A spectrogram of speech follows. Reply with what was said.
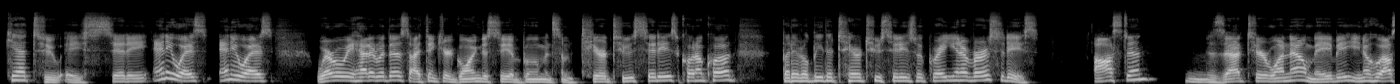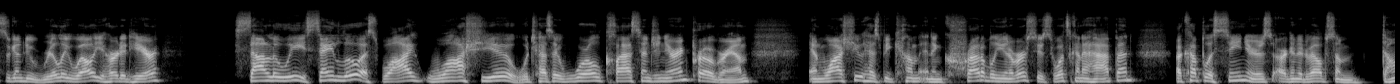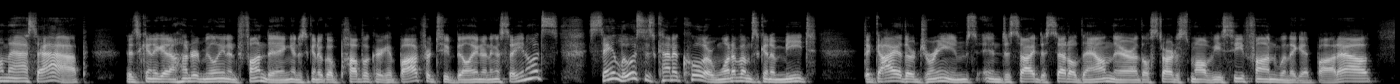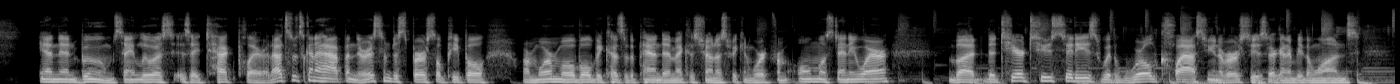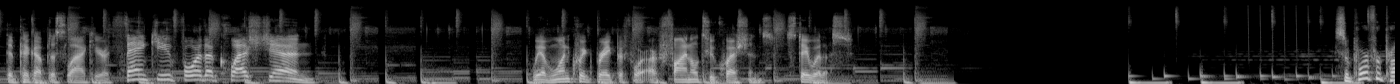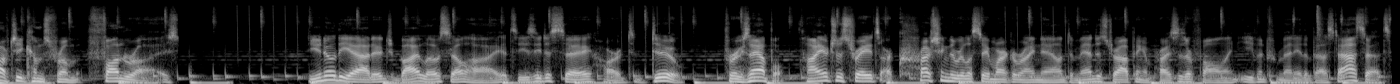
get to a city. Anyways, anyways, where were we headed with this? I think you're going to see a boom in some tier two cities, quote unquote, but it'll be the tier two cities with great universities. Austin, is that tier one now? Maybe. You know who else is going to do really well? You heard it here. San Luis, St. Louis. Why? Wash WashU, which has a world class engineering program. And Wash WashU has become an incredible university. So, what's going to happen? A couple of seniors are going to develop some dumbass app that's going to get 100 million in funding and is going to go public or get bought for 2 billion. And they're going to say, you know what? St. Louis is kind of cool. Or one of them is going to meet the guy of their dreams and decide to settle down there. They'll start a small VC fund when they get bought out. And then boom, St. Louis is a tech player. That's what's going to happen. There is some dispersal. People are more mobile because of the pandemic has shown us we can work from almost anywhere. But the tier two cities with world class universities are going to be the ones that pick up the slack here. Thank you for the question. We have one quick break before our final two questions. Stay with us. Support for Prof G comes from Fundrise. You know the adage buy low, sell high. It's easy to say, hard to do. For example, high interest rates are crushing the real estate market right now. Demand is dropping and prices are falling, even for many of the best assets.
